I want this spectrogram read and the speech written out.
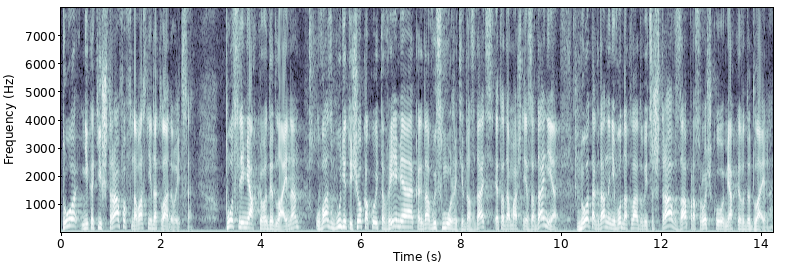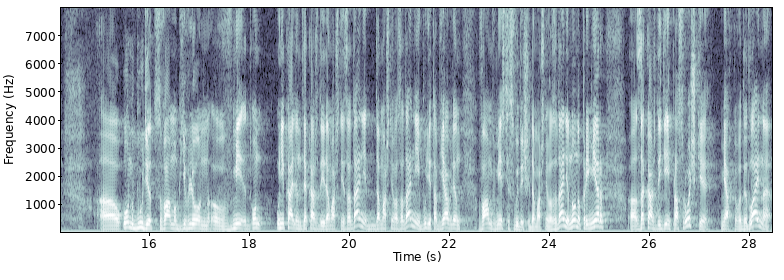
то никаких штрафов на вас не докладывается. После мягкого дедлайна у вас будет еще какое-то время, когда вы сможете доздать это домашнее задание, но тогда на него накладывается штраф за просрочку мягкого дедлайна. А, Он будет вам объявлен, э, вме- он уникален для каждой домашней задания, домашнего задания и будет объявлен вам вместе с выдачей домашнего задания. Но, например, э, за каждый день просрочки мягкого дедлайна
